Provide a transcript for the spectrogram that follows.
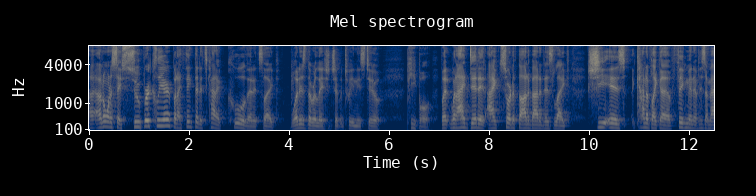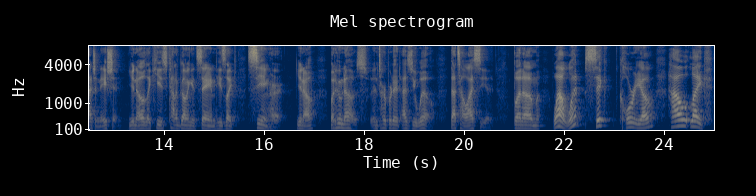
I don't want to say super clear, but I think that it's kind of cool that it's like, what is the relationship between these two people? But when I did it, I sort of thought about it as like, she is kind of like a figment of his imagination, you know? Like he's kind of going insane. He's like seeing her, you know? But who knows? Interpret it as you will. That's how I see it. But um wow, what sick choreo. How like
